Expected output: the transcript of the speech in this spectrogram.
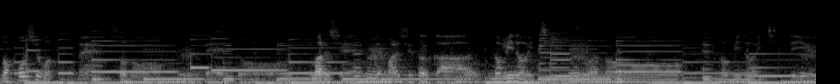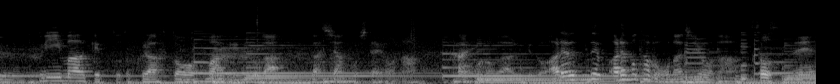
まあ、今週末もねその、ん。えー、とマルシェ、でうん。マルシェとかそう飲みの市、んその飲みの市っていううん。フリーマーケットとクラフトマーケットがガッシャンコしたようなはい。ものがあるけど、あれであれも多分同じようなそうっすね。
